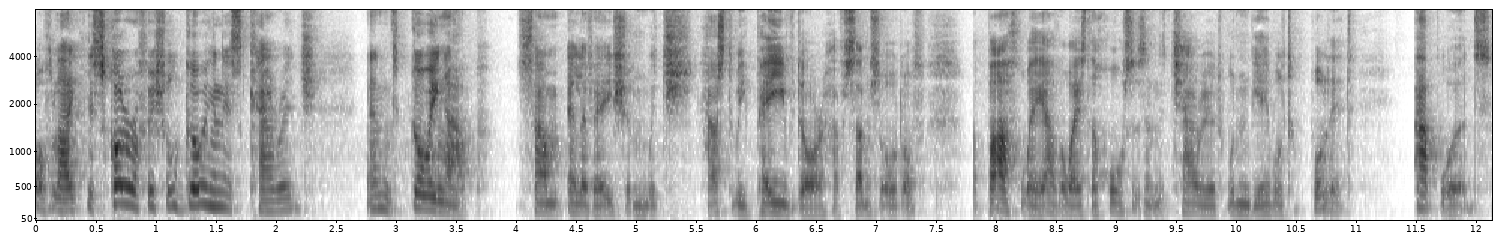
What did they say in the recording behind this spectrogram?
of like the scholar official going in his carriage and going up some elevation which has to be paved or have some sort of a pathway, otherwise the horses and the chariot wouldn't be able to pull it upwards.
